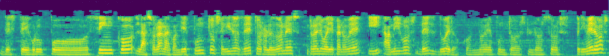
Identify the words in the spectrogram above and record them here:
de este grupo 5, La Solana con 10 puntos, seguidos de Torrelodones, Rayo Vallecano B y Amigos del Duero, con 9 puntos los dos primeros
